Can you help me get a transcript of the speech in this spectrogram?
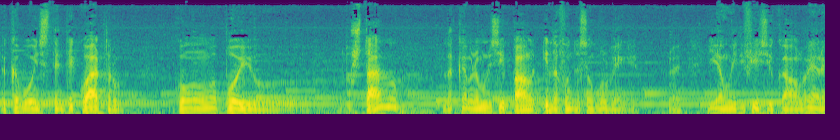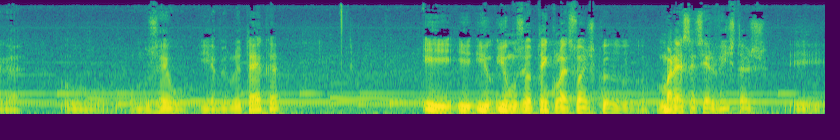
acabou em 74, com o apoio do Estado, da Câmara Municipal e da Fundação Gulbenkian. É? E é um edifício que alberga o, o museu e a biblioteca. E, e, e, o museu tem coleções que merecem ser vistas e,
